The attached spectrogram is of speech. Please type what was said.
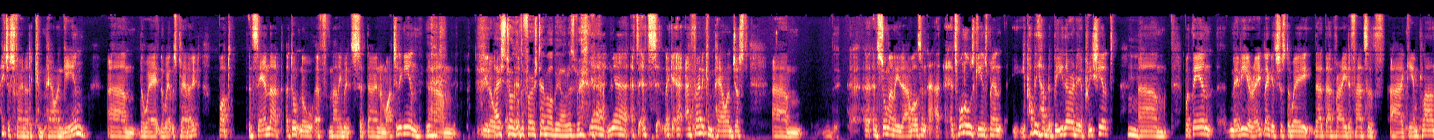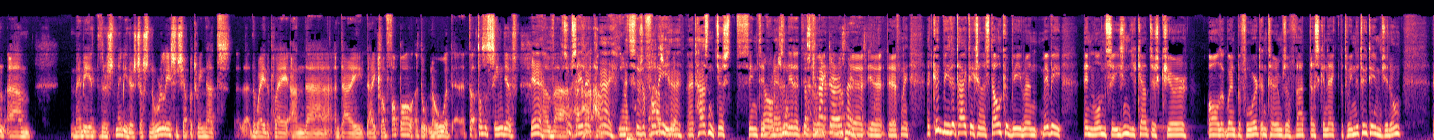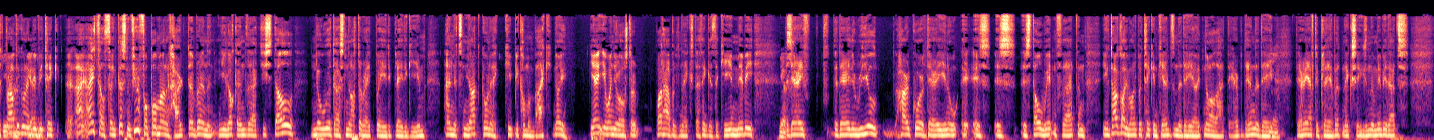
I just found it a compelling game. Um, the way the way it was played out, but in saying that, I don't know if many would sit down and watch it again. Um, you know, I struggled it, the first time. I'll be honest, but yeah, yeah, it's it's like I, I found it compelling just um, and so many levels. And uh, it's one of those games, Ben, you probably had to be there to appreciate it. Mm. Um, but then maybe you're right. Like it's just the way that that very defensive uh, game plan. Um, maybe it, there's maybe there's just no relationship between that the way they play and uh, and Derry Derry club football. I don't know. It, it doesn't seem to have. Yeah, have, uh, that's what I'm saying. Ha, ha, you know, there's a funny. It hasn't, uh, it hasn't, just seemed to no, have resonated. Disconnect there, isn't it? Yeah, yeah, definitely. It could be the tactics, and it still could be when maybe in one season you can't just cure all that went before it in terms of that disconnect between the two teams. You know. It's yeah, probably going to yeah. maybe take. I, I still think, listen, if you're a football man at heart, uh, Brendan, you look into that, you still know that that's not the right way to play the game, and it's yeah. not going to keep you coming back. Now, yeah, you win your Ulster. What happens next? I think is the key, and maybe yes. the Derry, the Derry, the real hardcore of Derry, you know, is is is still waiting for that. And you can talk all you want about taking kids on the day out and all that there, but at the end of the day, yeah. Derry have to play a bit next season, and maybe that's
